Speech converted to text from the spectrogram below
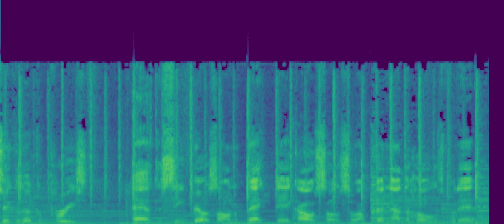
Particular Caprice has the seat belts on the back deck also, so I'm cutting out the holes for that.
